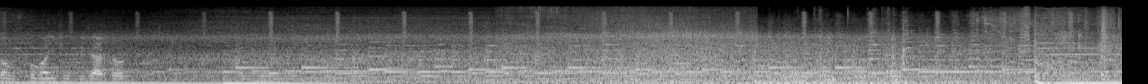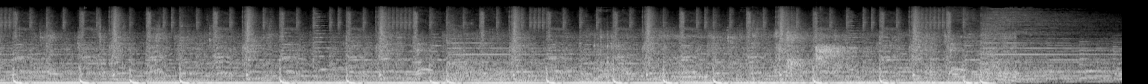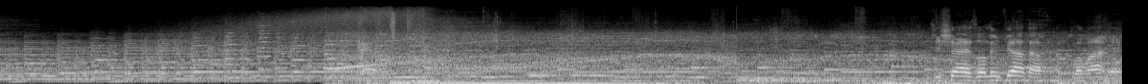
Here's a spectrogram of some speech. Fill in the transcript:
autobus pogoni się zbliża Artur. Dzisiaj jest olimpiada, pływanie.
